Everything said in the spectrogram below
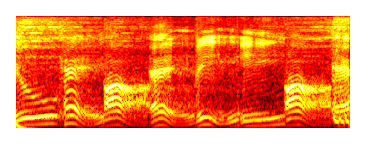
U K R A V E R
